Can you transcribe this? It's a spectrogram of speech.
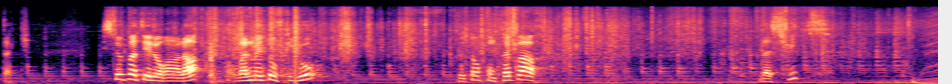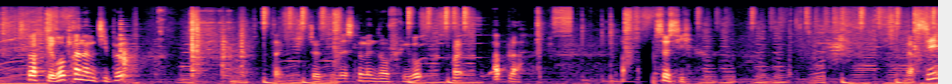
Tac. Ce pâté lorrain là, on va le mettre au frigo. Le temps qu'on prépare la suite, histoire qu'il reprenne un petit peu. Tac, je te laisse le mettre dans le frigo. Ouais. Hop là ceci. Merci.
